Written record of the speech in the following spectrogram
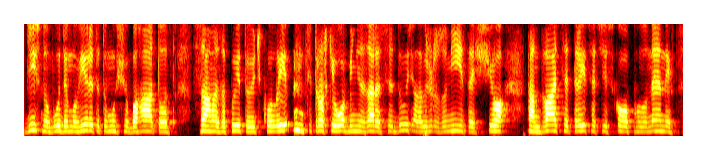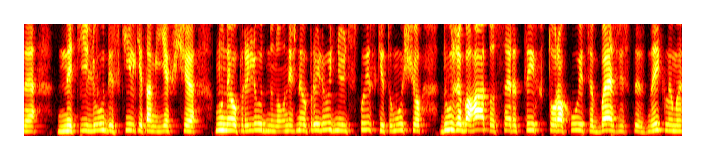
дійсно будемо вірити, тому що багато от саме запитують, коли ці трошки обміни зараз ідуть, але ви ж розумієте, що там 20-30 військовополонених це не ті люди, скільки там їх ще ну не оприлюднено. Вони ж не оприлюднюють списки, тому що дуже багато серед тих, хто рахується безвісти зниклими,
